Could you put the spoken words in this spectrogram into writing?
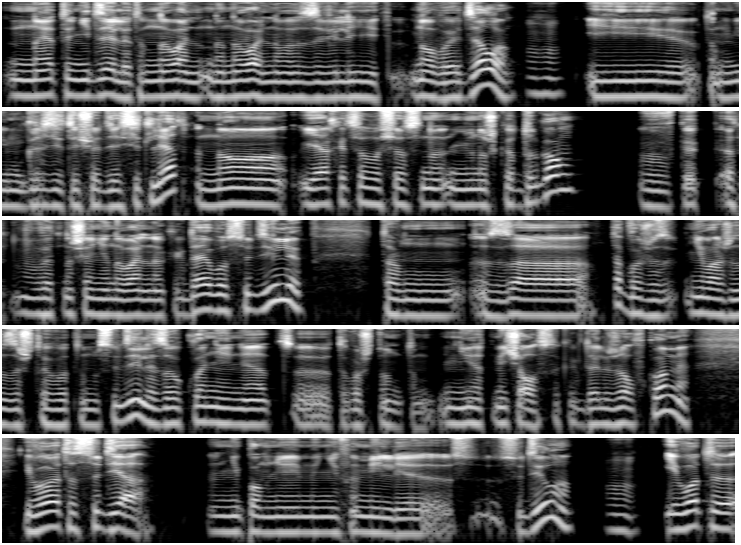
на этой неделе там Наваль- на Навального завели новое дело, Мгм. и там ему грозит еще 10 лет, но я хотел сейчас немножко о другом в, как, в отношении Навального. Когда его судили, там за, да боже, неважно за что его там судили, за уклонение от э, того, что он там не отмечался, когда лежал в коме, его это судья, не помню имени, фамилии, судила, Мгм. и вот э,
